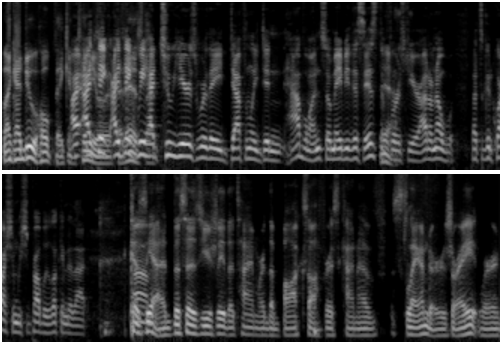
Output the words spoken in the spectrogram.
like I do hope they continue. I think I think we had two years where they definitely didn't have one. So maybe this is the Yeah. first year. I don't know. That's a good question. We should probably look into that. because um, yeah, this is usually the time where the box office kind of slanders, right? Where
